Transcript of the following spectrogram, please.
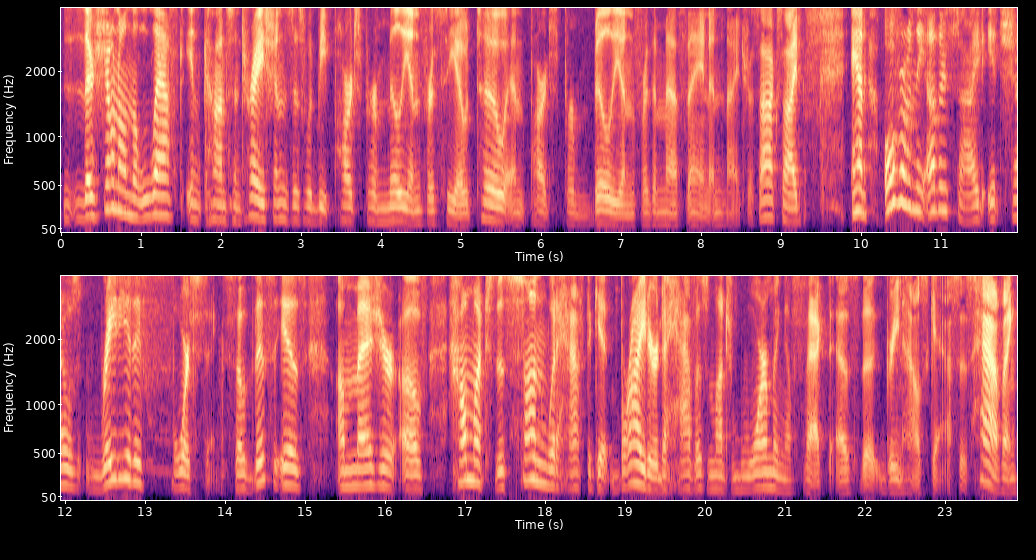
They're shown on the left in concentrations. This would be parts per million for CO2 and parts per billion for the methane and nitrous oxide. And over on the other side, it shows radiative forcing. So this is a measure of how much the sun would have to get brighter to have as much warming effect as the greenhouse gas is having.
